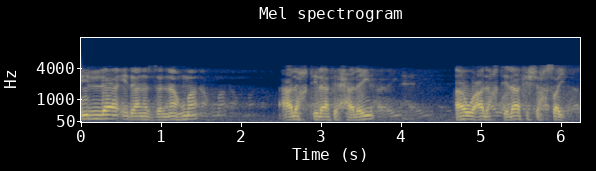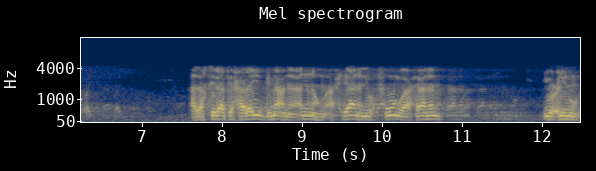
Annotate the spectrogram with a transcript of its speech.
إلا إذا نزلناهما على اختلاف حالين أو على اختلاف شخصين. على اختلاف حالين بمعنى أنهم أحيانا يخفون وأحيانا يعلنون.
